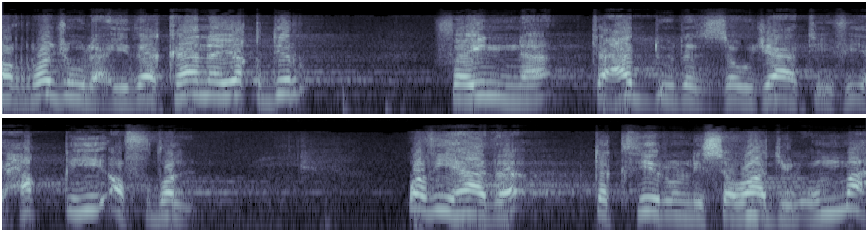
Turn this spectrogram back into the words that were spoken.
الرجل إذا كان يقدر فإن تعدد الزوجات في حقه أفضل. وفي هذا تكثير لسواد الأمة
